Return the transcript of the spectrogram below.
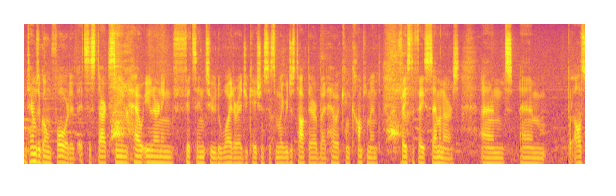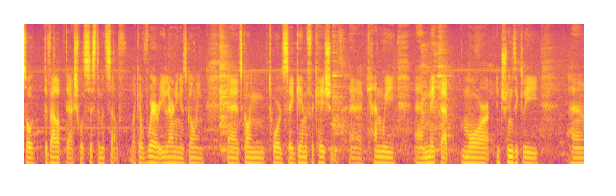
in terms of going forward, it, it's to start seeing how e-learning fits into the wider education system. Like we just talked there about how it can complement face-to-face seminars, and um, but also develop the actual system itself, like of where e-learning is going. Uh, it's going towards, say, gamification. Uh, can we uh, make that more intrinsically uh,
